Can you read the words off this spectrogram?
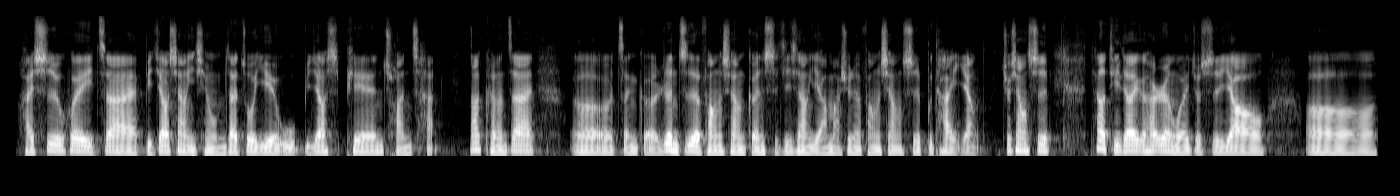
还是会在比较像以前我们在做业务，比较偏传产。那可能在呃整个认知的方向跟实际上亚马逊的方向是不太一样的，就像是他有提到一个，他认为就是要呃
